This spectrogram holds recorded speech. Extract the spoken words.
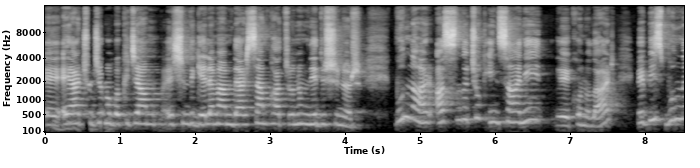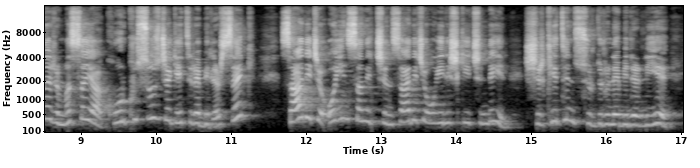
E, eğer çocuğuma bakacağım, e, şimdi gelemem dersem patronum ne düşünür? Bunlar aslında çok insani e, konular ve biz bunları masaya korkusuzca getirebilirsek sadece o insan için, sadece o ilişki için değil, şirketin sürdürülebilirliği,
